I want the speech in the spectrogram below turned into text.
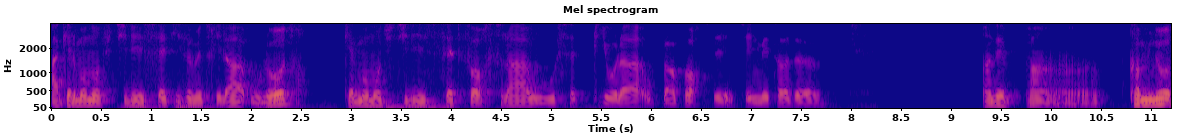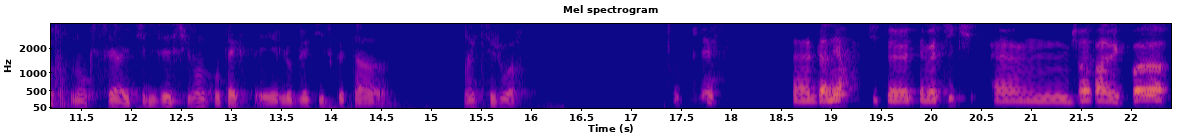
À quel moment tu utilises cette isométrie-là ou l'autre? Quel moment tu utilises cette force-là ou cette plio-là ou peu importe? C'est une méthode euh, comme une autre. Donc c'est à utiliser suivant le contexte et l'objectif que tu as euh, avec tes joueurs. Yes. Euh, dernière petite euh, thématique, j'aimerais parler avec toi,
